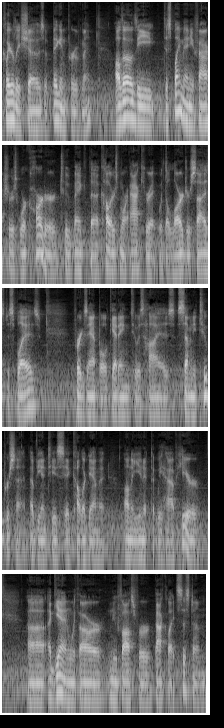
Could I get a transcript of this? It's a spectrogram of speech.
clearly shows a big improvement. Although the display manufacturers work harder to make the colors more accurate with the larger size displays, for example, getting to as high as 72% of the NTSC color gamut on the unit that we have here. Uh, again, with our new phosphor backlight system,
